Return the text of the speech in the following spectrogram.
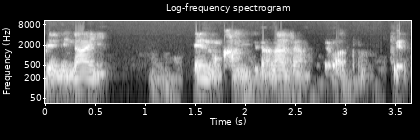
でにない絵の感じだな、ジャンプではと思って。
